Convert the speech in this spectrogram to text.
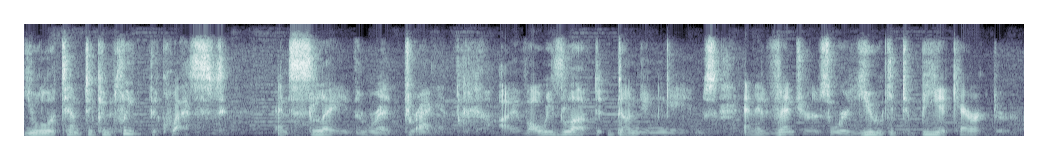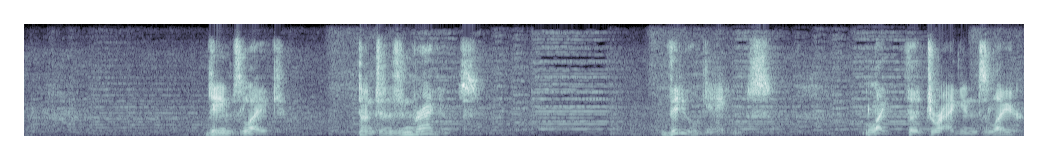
you will attempt to complete the quest and slay the red dragon. I have always loved dungeon games and adventures where you get to be a character. Games like Dungeons and Dragons. Video games like The Dragon's Lair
